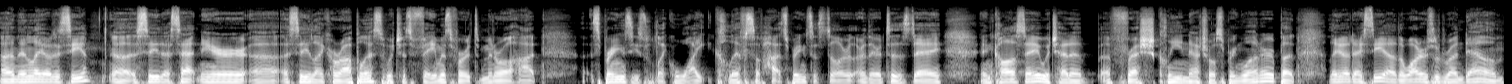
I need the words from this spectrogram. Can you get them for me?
Uh, and then Laodicea, uh, a city that sat near uh, a city like Hierapolis, which is famous for its mineral hot springs, these like white cliffs of hot springs that still are, are there to this day. And Colossae, which had a, a, fresh, clean, natural spring water. But Laodicea, the waters would run down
